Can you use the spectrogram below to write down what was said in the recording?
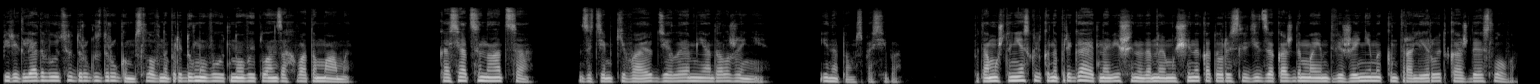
Переглядываются друг с другом, словно придумывают новый план захвата мамы. Косятся на отца, затем кивают, делая мне одолжение. И на том спасибо потому что несколько напрягает нависший надо мной мужчина, который следит за каждым моим движением и контролирует каждое слово.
